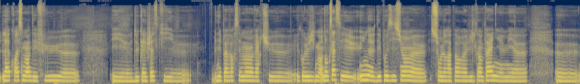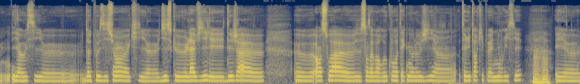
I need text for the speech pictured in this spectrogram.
l'accroissement des flux euh, et euh, de quelque chose qui euh, n'est pas forcément vertueux euh, écologiquement. Donc ça, c'est une des positions euh, sur le rapport euh, ville-campagne, mais euh, euh, il y a aussi euh, d'autres positions euh, qui euh, disent que la ville est déjà euh, euh, en soi, euh, sans avoir recours aux technologies, un territoire qui peut être nourricier. Mhm. Et, euh,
